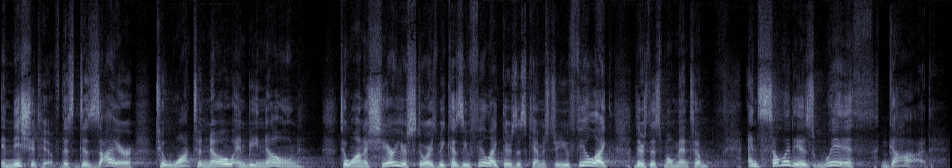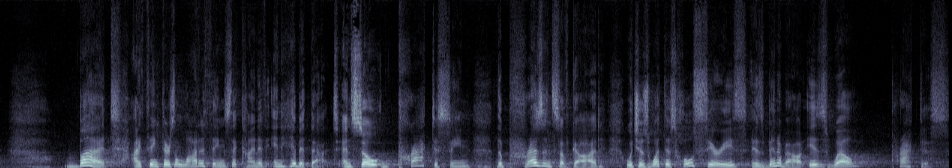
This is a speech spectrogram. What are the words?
initiative, this desire to want to know and be known, to want to share your stories because you feel like there's this chemistry, you feel like there's this momentum. And so it is with God. But I think there's a lot of things that kind of inhibit that. And so practicing the presence of God, which is what this whole series has been about, is well, practice.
